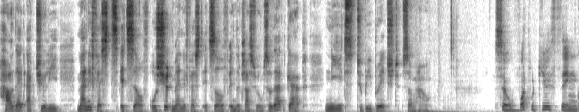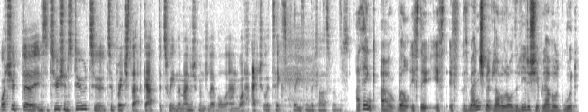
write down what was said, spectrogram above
how that actually manifests itself or should manifest itself in the classroom. So that gap needs to be bridged somehow. So, what would you think? What should the institutions do to, to bridge that gap between the management level and what actually takes place in the classrooms? I think, uh, well, if the if, if the management level or the leadership level would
